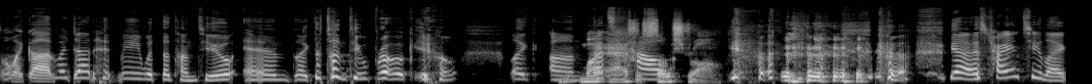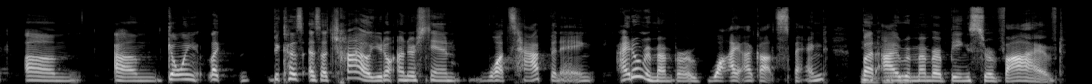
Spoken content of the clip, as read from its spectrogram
oh my god, my dad hit me with the tantil and like the tantil broke, you know. Like um my ass how is so strong. yeah, it's trying to like um um going like because as a child you don't understand what's happening. I don't remember why I got spanked, but I Mhm. remember being survived.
